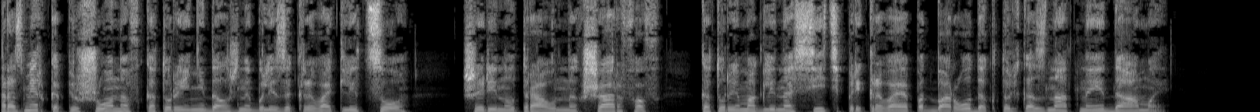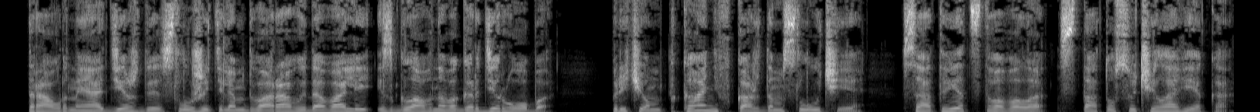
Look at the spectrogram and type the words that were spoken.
размер капюшонов, которые не должны были закрывать лицо, ширину траурных шарфов, которые могли носить, прикрывая подбородок, только знатные дамы. Траурные одежды служителям двора выдавали из главного гардероба, причем ткань в каждом случае соответствовала статусу человека.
